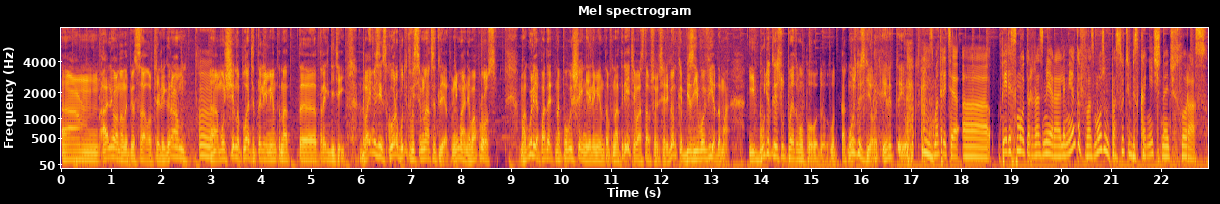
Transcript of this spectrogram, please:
Эм, Алена написала в Телеграм. э, Мужчина платит алименты на э, троих детей. Двоим из них скоро будет 18 лет. Внимание, вопрос. Могу ли я подать на повышение алиментов на третьего оставшегося ребенка без его ведома? И будет ли суд по этому поводу? Вот так можно сделать? Или ты вот... Смотрите, э, пересмотр размера алиментов возможен, по сути, бесконечное число раз.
